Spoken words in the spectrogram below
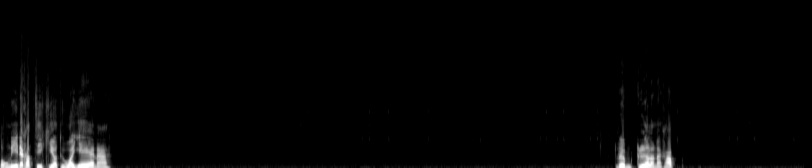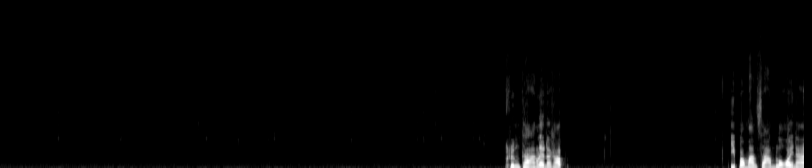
ตรงนี้นะครับสีเขียวถือว่าแย่นะเริ่มเกลือแล้วนะครับ ครึ่งทางแล้วนะครับ อีกประมาณ 300 นะ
